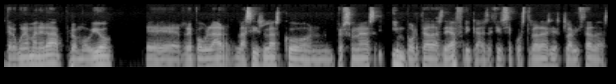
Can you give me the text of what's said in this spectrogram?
de alguna manera promovió eh, repoblar las islas con personas importadas de África, es decir, secuestradas y esclavizadas.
